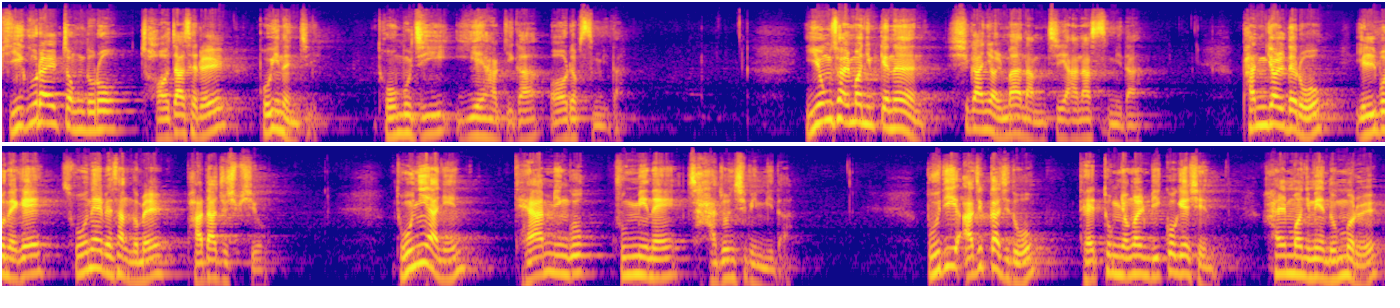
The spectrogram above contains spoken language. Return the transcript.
비굴할 정도로 저자세를 보이는지 도무지 이해하기가 어렵습니다. 이용수 할머님께는 시간이 얼마 남지 않았습니다. 판결대로 일본에게 손해배상금을 받아주십시오. 돈이 아닌 대한민국 국민의 자존심입니다. 부디 아직까지도 대통령을 믿고 계신 할머님의 눈물을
